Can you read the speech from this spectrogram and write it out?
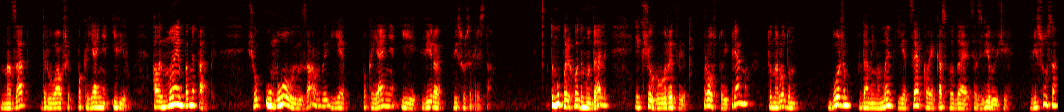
назад, дарувавши покаяння і віру. Але маємо пам'ятати, що умовою завжди є покаяння і віра в Ісуса Христа. Тому переходимо далі. Якщо говорити просто і прямо, то народом Божим в даний момент є церква, яка складається з віруючих в Ісуса,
